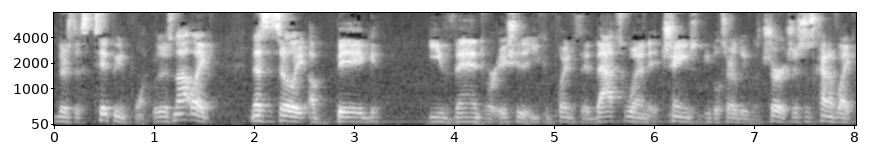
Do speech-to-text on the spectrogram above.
there's this tipping point where there's not like necessarily a big event or issue that you can point to say that's when it changed and people started leaving the church. It's just kind of like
